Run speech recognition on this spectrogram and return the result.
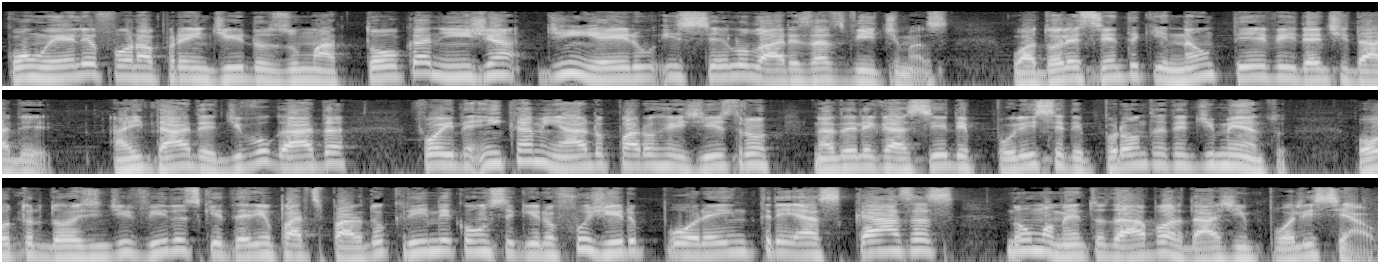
Com ele foram apreendidos uma touca ninja, dinheiro e celulares das vítimas. O adolescente que não teve identidade, a idade divulgada foi encaminhado para o registro na Delegacia de Polícia de Pronto Atendimento. Outros dois indivíduos que teriam participado do crime conseguiram fugir por entre as casas no momento da abordagem policial.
